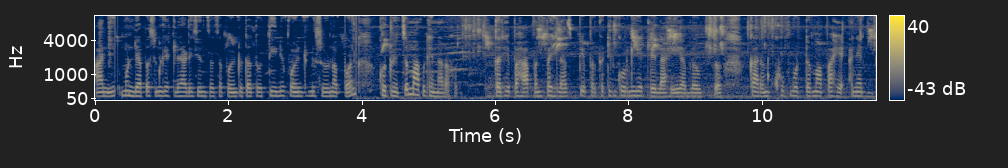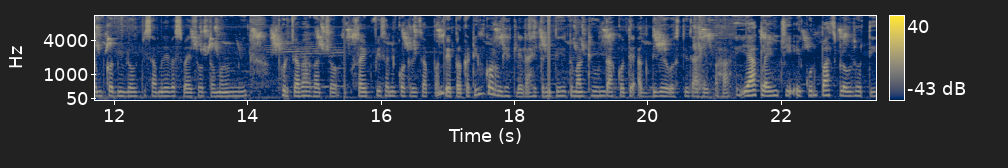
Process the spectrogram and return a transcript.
आणि मुंड्यापासून घेतलेला अडीच इंचाचा पॉईंट होता तो तिन्ही पॉईंट मिसळून आपण कोटरीचं माप घेणार आहोत. तर हे पहा आपण पहिलाच पेपर कटिंग करून घेतलेलं आहे या ब्लाऊजचं कारण खूप मोठं माप आहे आणि एकदम कमी ब्लाऊज पिसामध्ये बसवायचं होतं. म्हणून मी पुढच्या भागाचं साईड पीस आणि कटोरीचं आपण पेपर कटिंग करून घेतलेलं आहे. तर इथेही तुम्हाला ठेवून दाखवते. अगदी व्यवस्थित आहे पहा. या क्लाइंटची एकूण पाच ब्लाऊज होती.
